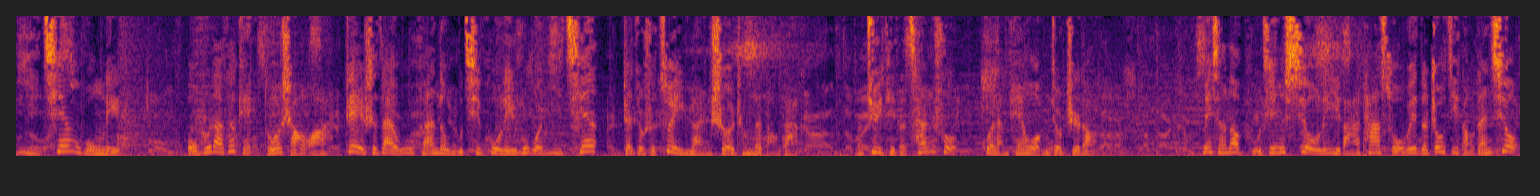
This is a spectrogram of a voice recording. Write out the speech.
一千公里。我不知道他给多少啊？这是在乌克兰的武器库里，如果一千，这就是最远射程的导弹。具体的参数，过两天我们就知道了。没想到普京秀了一把他所谓的洲际导弹秀，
